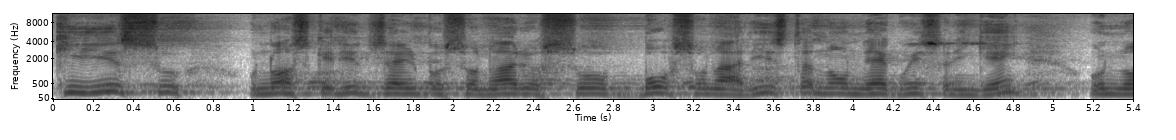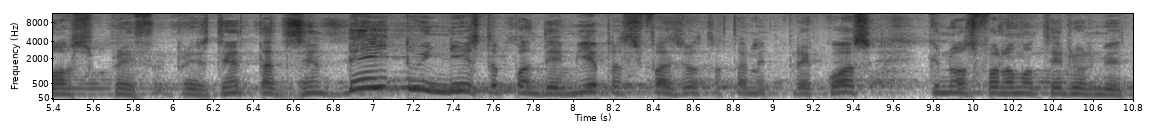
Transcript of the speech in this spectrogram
que isso o nosso querido Jair Bolsonaro, eu sou bolsonarista, não nego isso a ninguém, o nosso presidente está dizendo desde o início da pandemia para se fazer o tratamento precoce que nós falamos anteriormente.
